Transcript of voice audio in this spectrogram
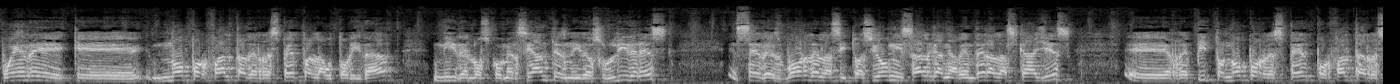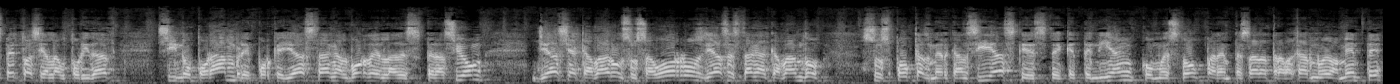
puede que no por falta de respeto a la autoridad, ni de los comerciantes, ni de sus líderes, se desborde la situación y salgan a vender a las calles, eh, repito, no por, por falta de respeto hacia la autoridad, sino por hambre, porque ya están al borde de la desesperación, ya se acabaron sus ahorros, ya se están acabando sus pocas mercancías que, este, que tenían como stock para empezar a trabajar nuevamente,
